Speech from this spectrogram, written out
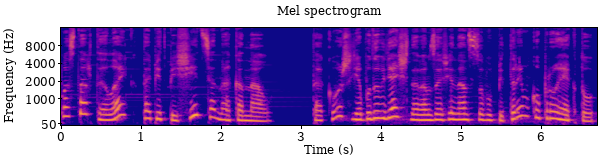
поставте лайк та підпишіться на канал. Також я буду вдячна вам за фінансову підтримку проекту.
